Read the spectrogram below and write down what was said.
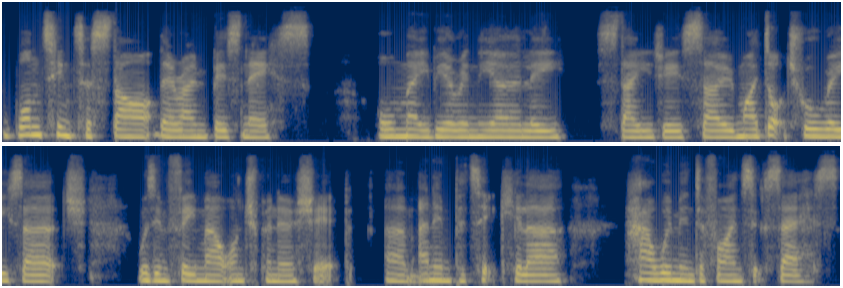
wanting to start their own business or maybe are in the early stages so my doctoral research was in female entrepreneurship um, and in particular how women define success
